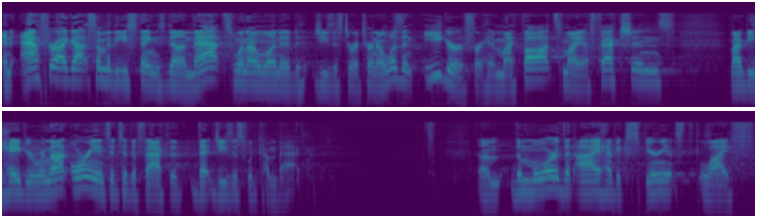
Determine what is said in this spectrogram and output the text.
And after I got some of these things done, that's when I wanted Jesus to return. I wasn't eager for him. My thoughts, my affections, my behavior were not oriented to the fact that, that Jesus would come back. Um, the more that I have experienced life,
